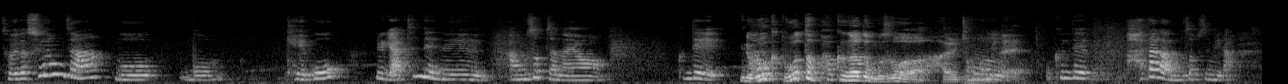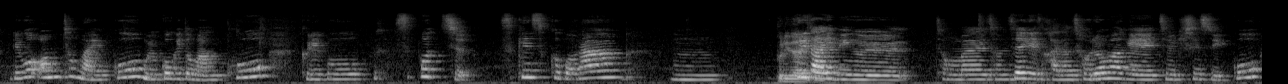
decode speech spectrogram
저희가 수영장 뭐 뭐 계곡 이렇게 얕은 데는 안 무섭잖아요. 근데 근데 워, 워터파크 가도 무서워할 정도입니다. 근데 바다가 안 무섭습니다. 그리고 엄청 맑고 물고기도 많고 그리고 스포츠 스킨스쿠버랑 음, 프리다이빙. 프리다이빙을 정말 전 세계에서 가장 저렴하게 즐기실 수 있고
